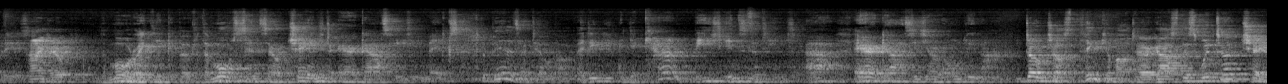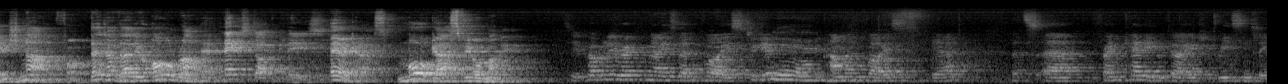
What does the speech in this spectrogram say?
please. Thank you. The more I think about it, the more sense our change to Ergas heating makes. The bills are down already, and you can't beat instant heat. Ah, Ergas is your only man. Don't just think about Ergas this winter. Change now for better value all round. Uh, next up, please. Ergas. More gas for your money. So you probably recognise that voice, do you? Yeah. The common voice, yeah. That's uh, Frank Kelly who died recently.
